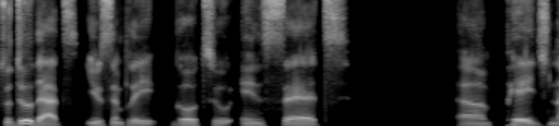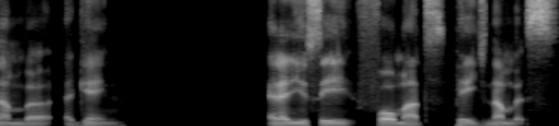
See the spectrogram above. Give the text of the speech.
to do that, you simply go to insert uh, page number again. And then you see format page numbers.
